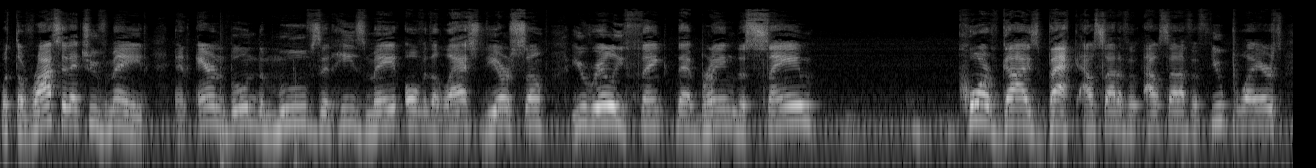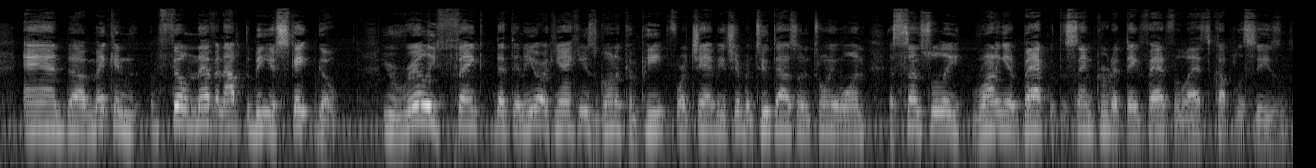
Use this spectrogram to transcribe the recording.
With the roster that you've made and Aaron Boone, the moves that he's made over the last year or so, you really think that bringing the same core of guys back outside of outside of a few players and uh, making Phil Nevin out to be your scapegoat you really think that the New York Yankees are going to compete for a championship in 2021, essentially running it back with the same crew that they've had for the last couple of seasons?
